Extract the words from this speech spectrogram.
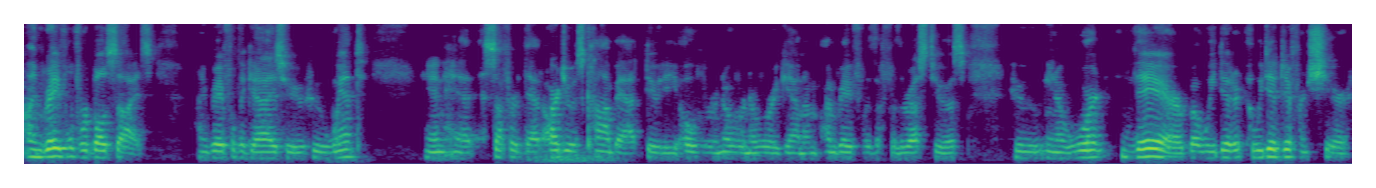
I'm grateful for both sides. I'm grateful to guys who, who went and had suffered that arduous combat duty over and over and over again. I'm, I'm grateful for the, for the rest of us who, you know, weren't there, but we did, we did a different share.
